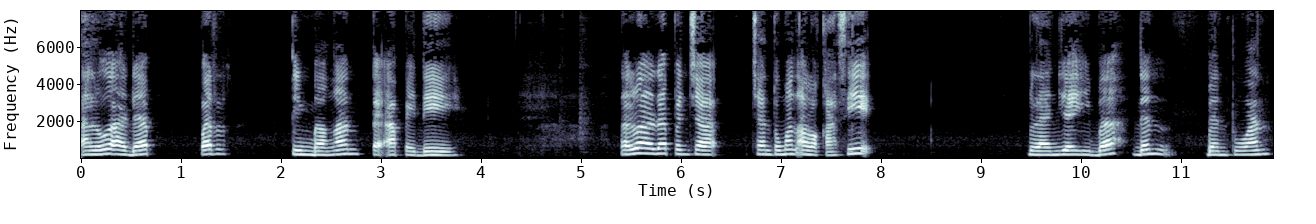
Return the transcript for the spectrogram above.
Lalu ada pertimbangan TAPD. Lalu ada pencantuman alokasi belanja hibah dan bantuan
